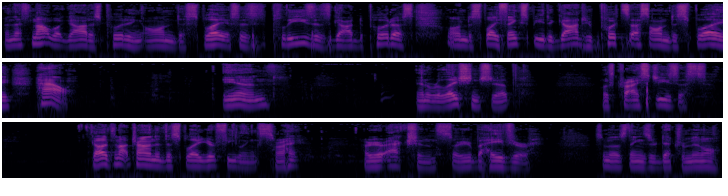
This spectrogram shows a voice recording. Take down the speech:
And that's not what God is putting on display. It says it pleases God to put us on display. Thanks be to God who puts us on display. How? In in a relationship with Christ Jesus. God's not trying to display your feelings, right? or your actions or your behavior. Some of those things are detrimental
